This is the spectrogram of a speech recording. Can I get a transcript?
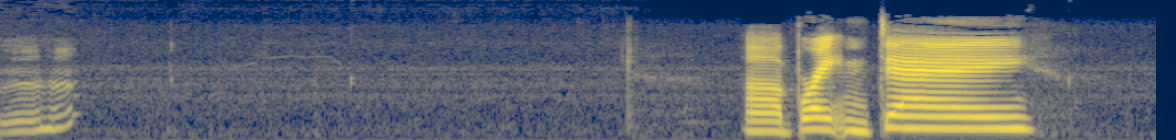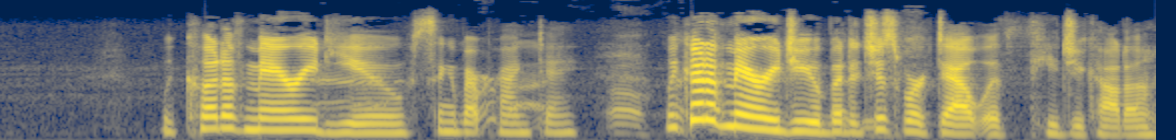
Mm-hmm. Uh, Brighten Day. We could have married you. Sing about prank day. We could have married you, but it just worked out with Hijikata.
